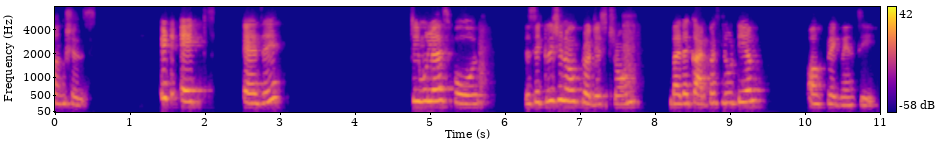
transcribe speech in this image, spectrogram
Functions. It acts as a stimulus for the secretion of progesterone by the corpus luteum of pregnancy.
